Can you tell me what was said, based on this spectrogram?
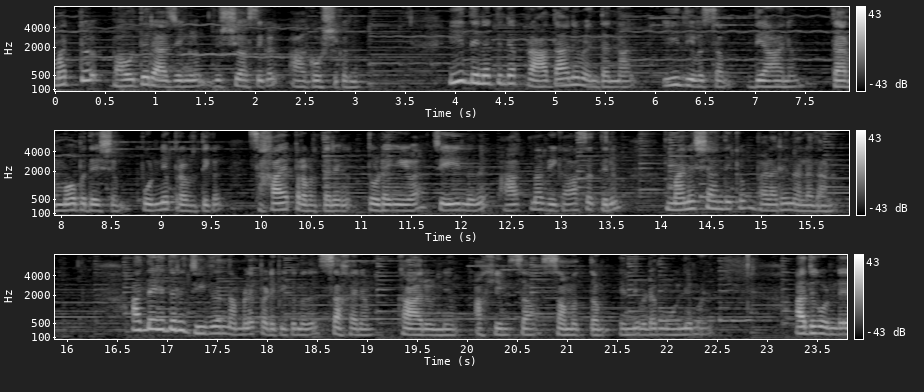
മറ്റു ബൗദ്ധ രാജ്യങ്ങളും വിശ്വാസികൾ ആഘോഷിക്കുന്നു. ഈ ദിനത്തിന്റെ പ്രാധാന്യം എന്തെന്നാൽ ഈ ദിവസം ധ്യാനം ധർമ്മോപദേശം പുണ്യപ്രവൃത്തികൾ സഹായപ്രവർത്തനങ്ങൾ തുടങ്ങിയവ ചെയ്യുന്നത് ആത്മവികാസത്തിനും മനഃശാന്തിക്കും വളരെ നല്ലതാണ്. അദ്ദേഹത്തിന്റെ ജീവിതം നമ്മളെ പഠിപ്പിക്കുന്നത് സഹനം കാരുണ്യം അഹിംസ സമത്വം എന്നിവയുടെ മൂല്യമാണ്. അതുകൊണ്ട്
